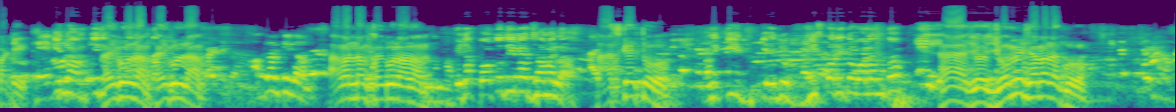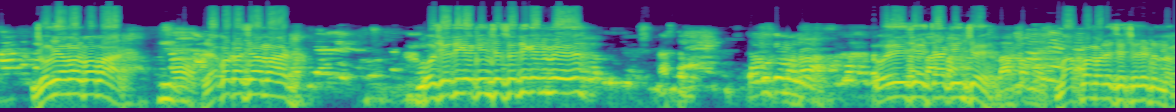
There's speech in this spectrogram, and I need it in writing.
পার্টি। নাম? নাম? আমার নাম খৈগুল আলম। এটা কতদিনের ঝামেলা? আজকে তো। মানে কি কি বিস্তারিত বলেন তো। হ্যাঁ জমির ঝামেলা তো জমি আমার বাবার হ্যাঁ। রেকর্ড আছে আমার। ও যেদিকে কিনছে সেদিকে নিবে। ওই যে যা কিনছে। বাপ্পা মারেছে। ছেলেটার নাম।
